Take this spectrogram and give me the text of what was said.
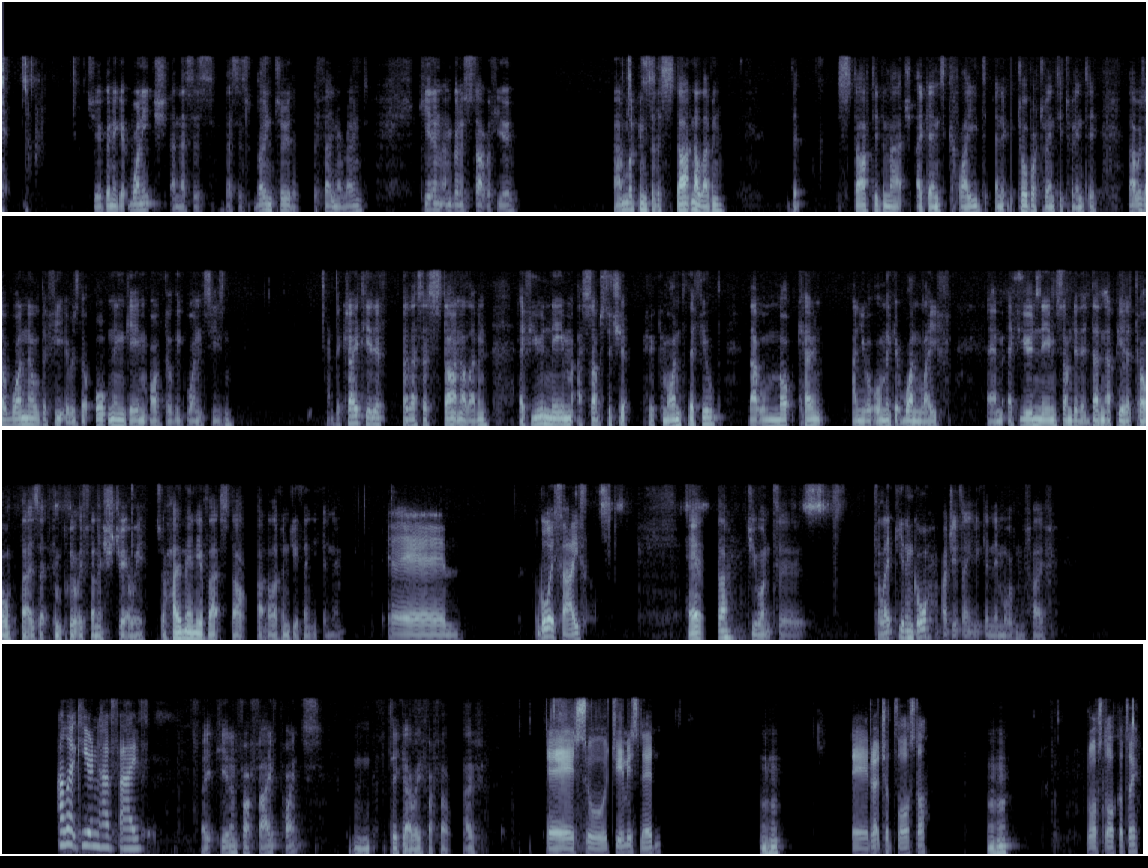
So you're going to get one each, and this is this is round two, the final round. Kieran, I'm going to start with you. I'm looking for the starting eleven started the match against Clyde in October 2020. That was a 1 0 defeat. It was the opening game of the League One season. The criteria for this is starting 11. If you name a substitute who come onto the field, that will not count and you will only get one life. Um, if you name somebody that didn't appear at all, that is it completely finished straight away. So, how many of that starting 11 do you think you can name? Um, I'll go with five. Heather, do you want to, to let Kieran go, or do you think you can name more than five? I'll let Kieran have five. Right, Kieran, for five points, take it away for five. Uh, so Jamie Snedden, Mm-hmm. uh, Richard Foster, Mm-hmm. Ross Docherty,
